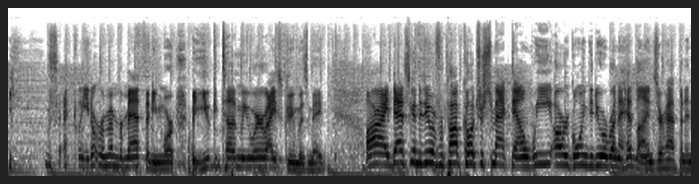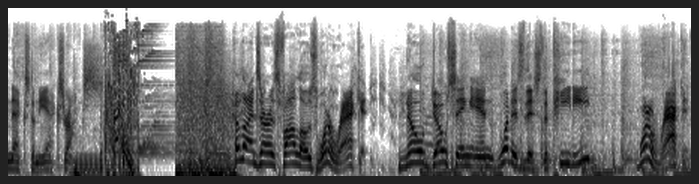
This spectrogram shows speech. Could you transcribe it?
exactly. You don't remember math anymore, but you can tell me where ice cream was made. All right, that's going to do it for Pop Culture Smackdown. We are going to do a run of headlines. They're happening next on the X Rocks. Headlines are as follows What a racket. No dosing, and what is this? The PD? What a racket.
